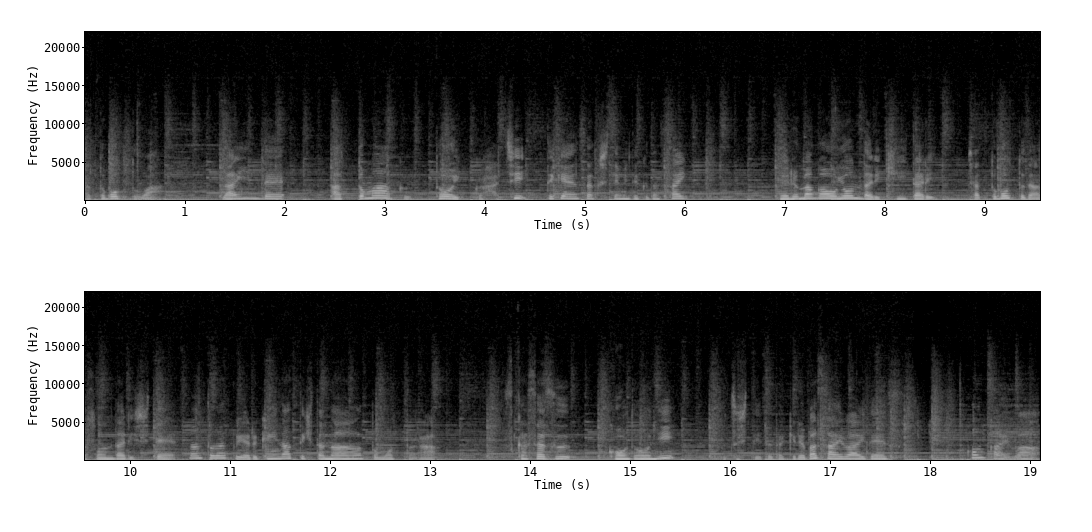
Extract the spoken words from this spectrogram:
ャットボットは LINE でアットマーク TOEIC8 で検索してみてください。メルマガを読んだり聞いたりチャットボットで遊んだりしてなんとなくやる気になってきたなと思ったらすかさず行動に移していただければ幸いです。今回は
